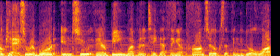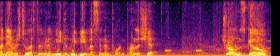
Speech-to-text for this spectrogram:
Okay, so we're to board into their beam weapon and take that thing out pronto, because that thing can do a lot of damage to us. They're going to immediately beam us an important part of the ship. Drones go.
